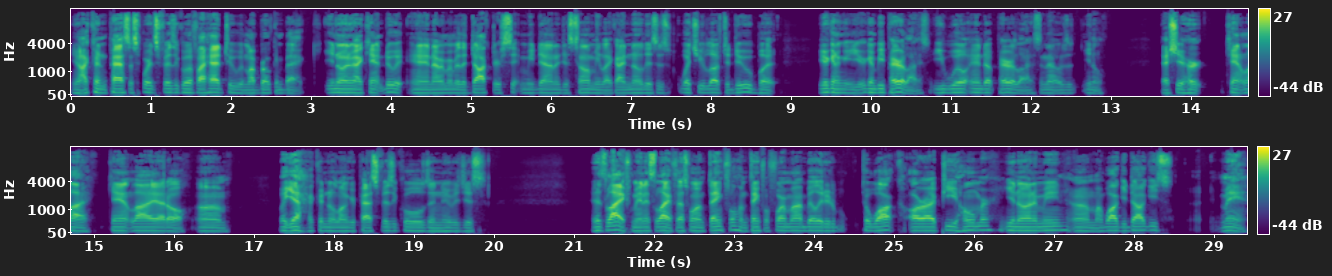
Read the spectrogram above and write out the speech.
you know, I couldn't pass a sports physical if I had to with my broken back. You know, I, mean? I can't do it. And I remember the doctor sitting me down and just telling me, like, I know this is what you love to do, but you're gonna you're gonna be paralyzed. You will end up paralyzed. And that was, you know, that shit hurt. Can't lie. Can't lie at all. Um, but yeah, I could no longer pass physicals, and it was just it's life, man. It's life. That's why I'm thankful. I'm thankful for my ability to to walk. R.I.P. Homer. You know what I mean? Um, my woggy doggies. Man,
